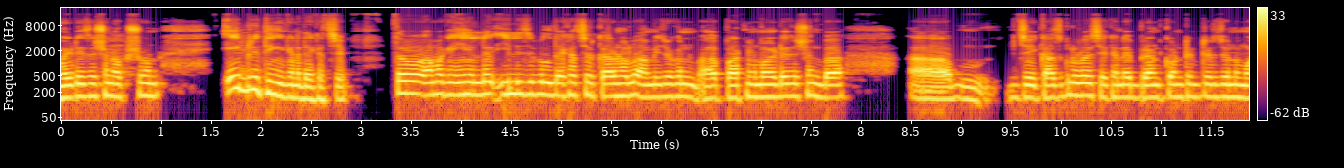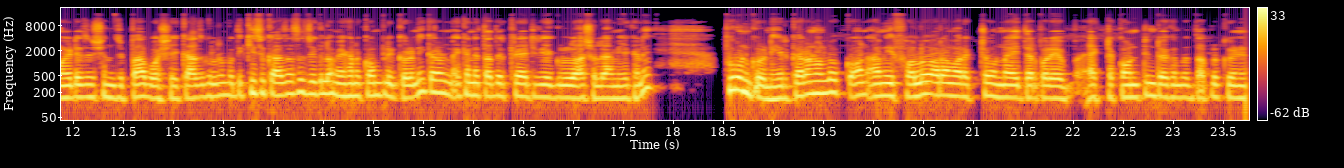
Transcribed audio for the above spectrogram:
মনিটাইজেশন অপশন এভরিথিং এখানে দেখাচ্ছে। তো আমাকে ইলিজিবল দেখাচ্ছে কারণ হলো আমি যখন পার্টনার মনিটাইজেশন বা যে কাজগুলো রয়েছে, এখানে ব্র্যান্ড কন্টেন্টের জন্য মনিটাইজেশন যে পাবো, সেই কাজগুলোর মধ্যে কিছু কাজ আছে যেগুলো আমি এখনও কমপ্লিট করিনি, কারণ এখানে তাদের ক্রাইটেরিয়া গুলো আসলে আমি এখানে পূরণ করিনি। এর কারণ হলো কন- আমি ফলোয়ার আমার একটাও নাই, তারপরে একটা কন্টেন্টও এখন পর্যন্ত আপলোড করিনি,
